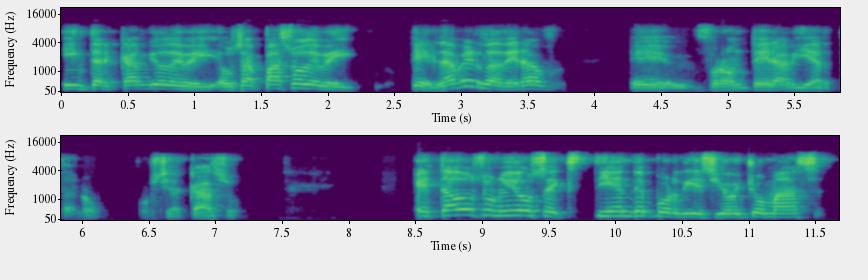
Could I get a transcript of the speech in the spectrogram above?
intercambio de vehículos, o sea, paso de vehículos que es la verdadera eh, frontera abierta, ¿no? Por si acaso. Estados Unidos extiende por 18 más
